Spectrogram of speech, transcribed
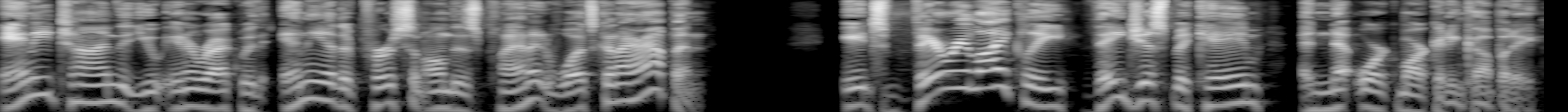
anytime that you interact with any other person on this planet, what's going to happen? it's very likely they just became a network marketing company.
